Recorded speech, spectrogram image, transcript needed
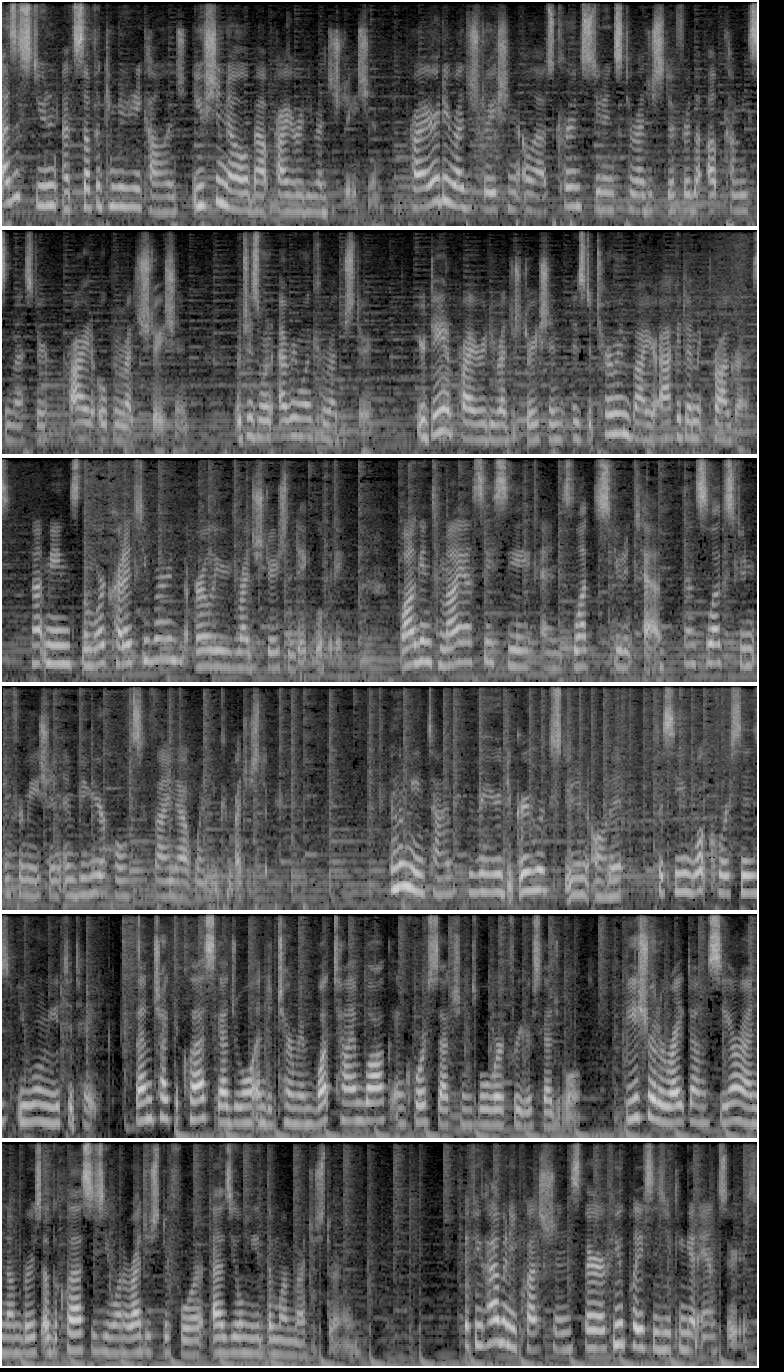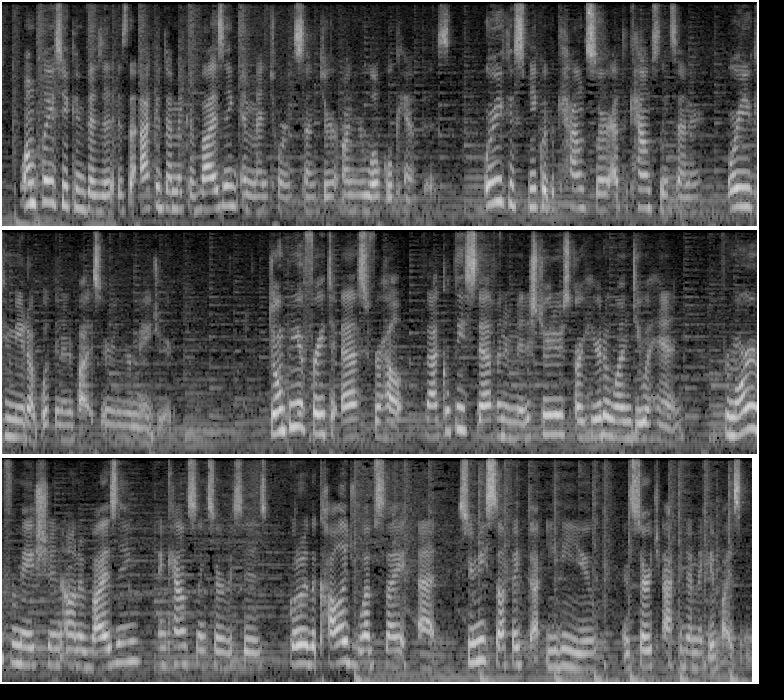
As a student at Suffolk Community College, you should know about priority registration. Priority registration allows current students to register for the upcoming semester prior to open registration, which is when everyone can register. Your date of priority registration is determined by your academic progress. That means the more credits you earn, the earlier your registration date will be. Log into MySCC and select the Student tab, then select Student Information and view your holds to find out when you can register. In the meantime, review your DegreeWorks student audit to see what courses you will need to take. Then check the class schedule and determine what time block and course sections will work for your schedule. Be sure to write down the CRN numbers of the classes you want to register for as you'll need them when registering. If you have any questions, there are a few places you can get answers. One place you can visit is the Academic Advising and Mentoring Center on your local campus. Or you can speak with a counselor at the Counseling Center, or you can meet up with an advisor in your major. Don't be afraid to ask for help. Faculty, staff, and administrators are here to lend you a hand. For more information on advising and counseling services, go to the college website at sunysuffolk.edu and search academic advising.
